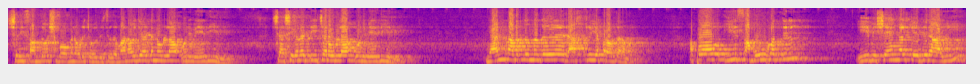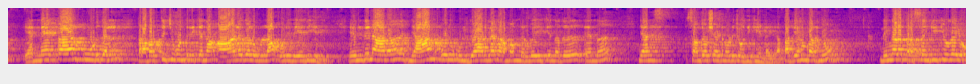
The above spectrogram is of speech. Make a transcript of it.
ശ്രീ സന്തോഷ് ബോബനോട് ചോദിച്ചത്. മനോജേട്ടനുള്ള ഒരു വേദിയിൽ ശശികല ടീച്ചറുള്ള ഒരു വേദിയിൽ ഞാൻ നടത്തുന്നത് രാഷ്ട്രീയ പ്രവർത്തനമാണ് അപ്പോൾ ഈ സമൂഹത്തിൽ ഈ വിഷയങ്ങൾക്കെതിരായി എന്നേക്കാൾ കൂടുതൽ പ്രവർത്തിച്ചു കൊണ്ടിരിക്കുന്ന ആളുകളുള്ള ഒരു വേദിയിൽ എന്തിനാണ് ഞാൻ ഒരു ഉദ്ഘാടന കർമ്മം നിർവഹിക്കുന്നത് എന്ന് ഞാൻ സന്തോഷേട്ടനോട് ചോദിക്കുകയുണ്ടായി. അപ്പം അദ്ദേഹം പറഞ്ഞു നിങ്ങൾ പ്രസംഗിക്കുകയോ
